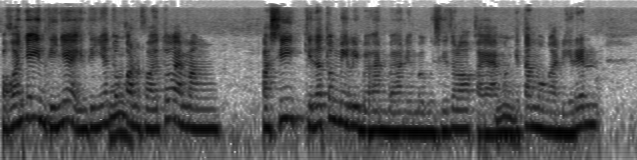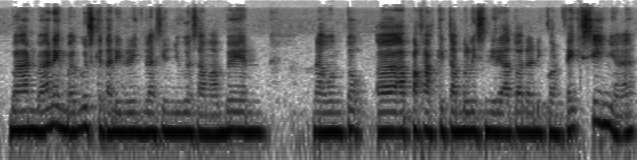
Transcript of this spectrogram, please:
pokoknya intinya intinya tuh hmm. konvo itu emang pasti kita tuh milih bahan-bahan yang bagus gitu loh. Kayak hmm. emang kita mau ngadirin bahan-bahan yang bagus kita dijelasin juga sama band. Nah, untuk uh, apakah kita beli sendiri atau ada di konveksinya,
